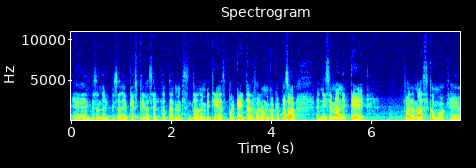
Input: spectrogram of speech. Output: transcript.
eh, empezando el episodio, que esto iba a ser totalmente centrado en BTS, porque literal fue lo único que pasó en mi semana, que fue lo más como que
